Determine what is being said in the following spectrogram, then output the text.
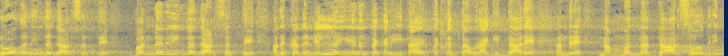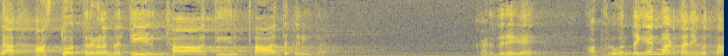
ರೋಗದಿಂದ ದಾಡ್ಸತ್ತೆ ಬಂಧನದಿಂದ ದಾಡ್ಸತ್ತೆ ಅದಕ್ಕೆ ಅದನ್ನೆಲ್ಲ ಏನಂತ ಕರೀತಾ ಇರ್ತಕ್ಕಂಥವರಾಗಿದ್ದಾರೆ ಅಂದರೆ ನಮ್ಮನ್ನು ದಾಡಿಸೋದ್ರಿಂದ ಆ ಸ್ತೋತ್ರಗಳನ್ನು ತೀರ್ಥ ತೀರ್ಥ ಅಂತ ಕರೀತಾರೆ. ಕರೆದ್ರೆ ಆ ಭಗವಂತ ಏನು ಮಾಡ್ತಾನೆ ಗೊತ್ತಾ?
